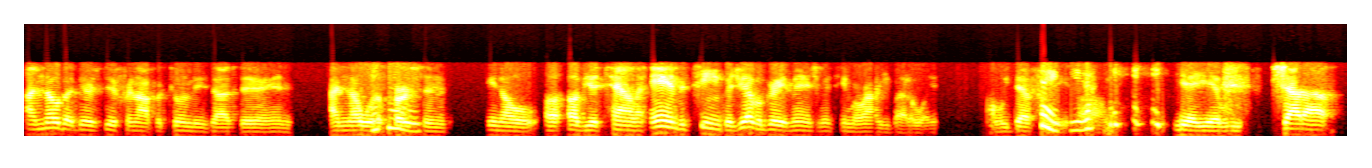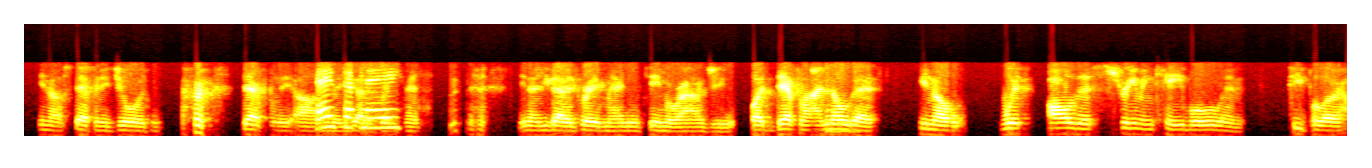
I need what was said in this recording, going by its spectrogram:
I know that there's different opportunities out there, and I know with Mhm. a person, you know, uh, of your talent and the team, because you have a great management team around you, by the way. Uh, we definitely, Thank you. Um, yeah, yeah. We shout out, you know, Stephanie Jordan, definitely. Um, Hey, you know, you got a Stephanie. great man- you know, you got a great management team around you, but definitely, I know Mhm. that, you know, with all this streaming cable and people are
